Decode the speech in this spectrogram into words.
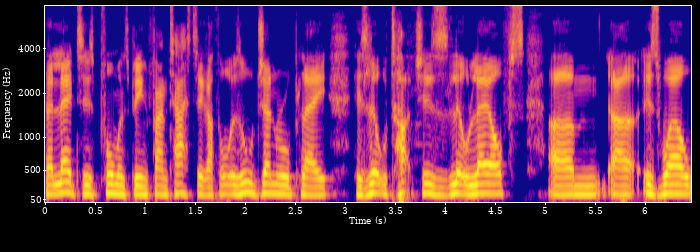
that led to his performance being fantastic. I thought it was all general play, his little touches, his little layoffs um, uh, as well,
